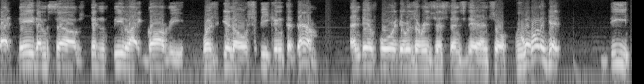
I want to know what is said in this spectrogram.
that they themselves didn't feel like Garvey was, you know, speaking to them. And therefore, there was a resistance there. And so we want to get deep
